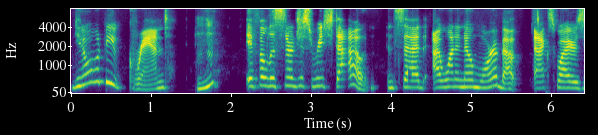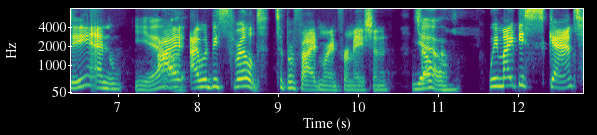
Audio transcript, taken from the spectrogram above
you know what would be grand? Mhm. If a listener just reached out and said, I want to know more about X, Y, or Z, and Yeah. I, I would be thrilled to provide more information. yeah. We might be scant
